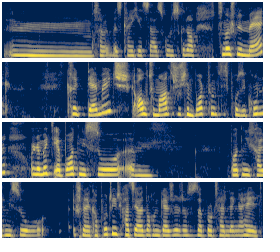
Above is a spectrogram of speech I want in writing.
mh, hm, was, was kann ich jetzt da als Gutes? Genau, zum Beispiel Mac kriegt Damage automatisch durch den Bot 50 pro Sekunde und damit ihr Bot nicht so, ähm, Bot nicht halt nicht so schnell kaputt geht, hat sie halt noch ein Gadget, dass es der Brawler halt länger hält,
